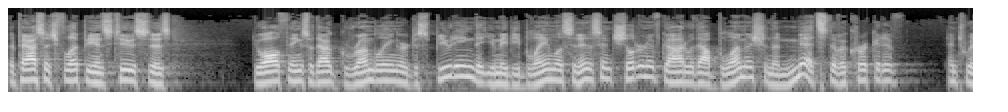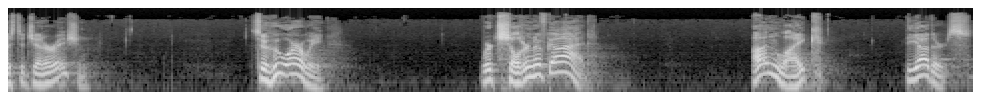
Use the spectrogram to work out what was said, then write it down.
The passage Philippians 2 says, Do all things without grumbling or disputing, that you may be blameless and innocent, children of God without blemish in the midst of a crooked and twisted generation. So, who are we? We're children of God, unlike the others,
